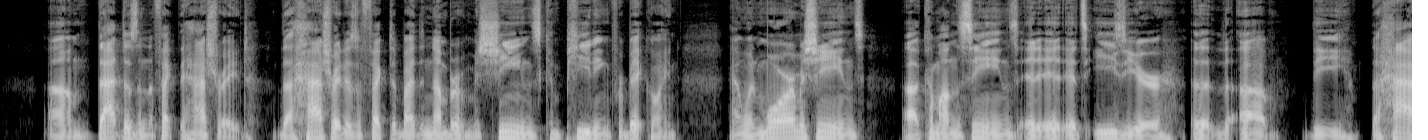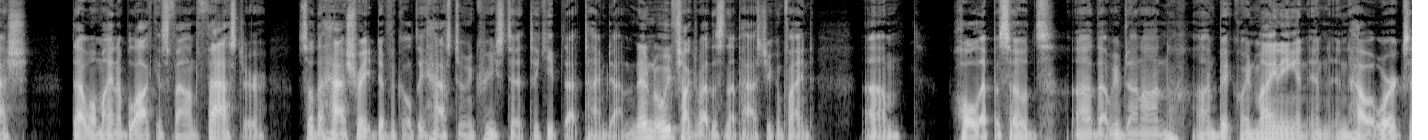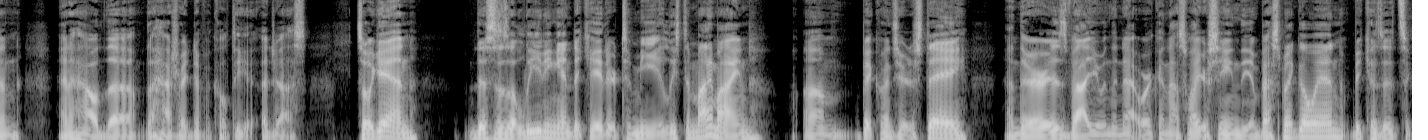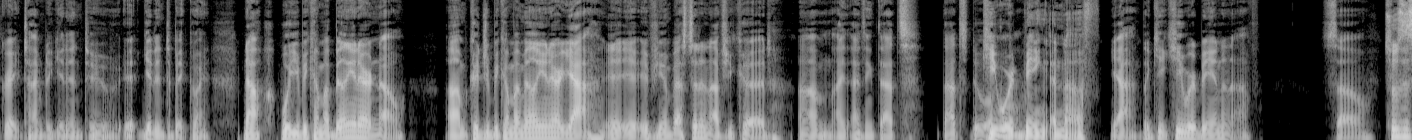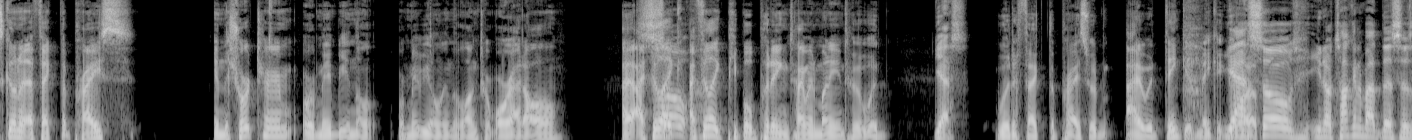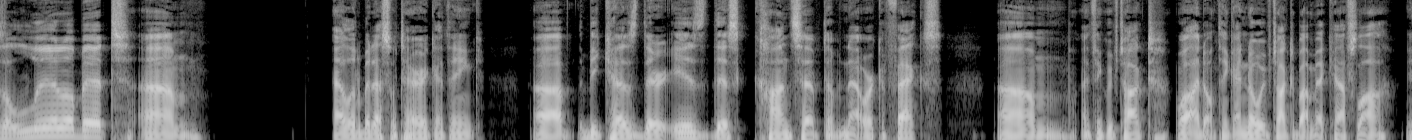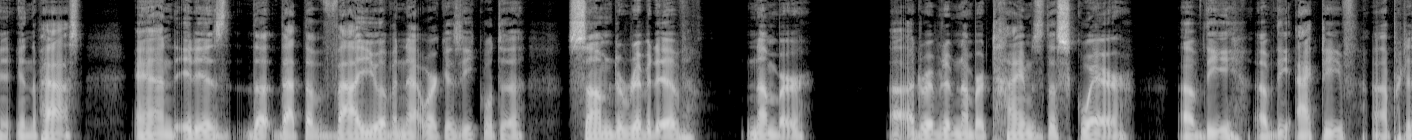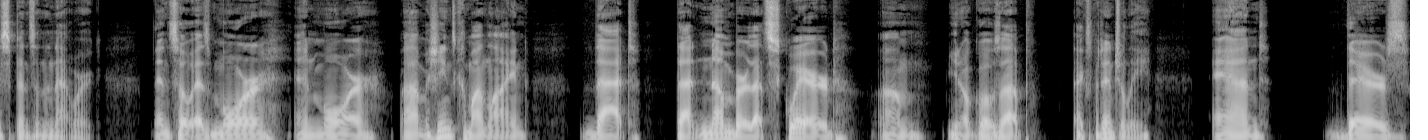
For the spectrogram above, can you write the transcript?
Um, that doesn't affect the hash rate. The hash rate is affected by the number of machines competing for Bitcoin. And when more machines uh, come on the scenes, it, it it's easier. Uh, uh, the the hash that will mine a block is found faster. So the hash rate difficulty has to increase to to keep that time down. And we've talked about this in the past. You can find um, whole episodes uh, that we've done on on Bitcoin mining and, and and how it works and and how the the hash rate difficulty adjusts. So again, this is a leading indicator to me, at least in my mind. Um, Bitcoin's here to stay and there is value in the network and that's why you're seeing the investment go in because it's a great time to get into get into bitcoin. Now will you become a billionaire? No. Um, could you become a millionaire? Yeah if you invested enough you could. Um, I, I, think that's that's doable. Keyword being enough. Yeah the key, keyword being enough. So. So is this going to affect the price in the short term or maybe in the or maybe only in the long term or at all? I, I feel so, like i feel like people putting time and money into it would yes would affect the price would I would think it'd make it yeah, so you know, talking about this is a little bit um a little bit esoteric, I think. Uh, because there is this concept of network effects. Um, I think we've talked. Well, I don't think I know we've talked about Metcalfe's law in, in the past, and it is the that the value of a network is equal to some derivative number, uh, a derivative number times the square of the of the active uh, participants in the network. And so as more and more uh, machines come online, that that number that's squared, um, you know, goes up exponentially, and there's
